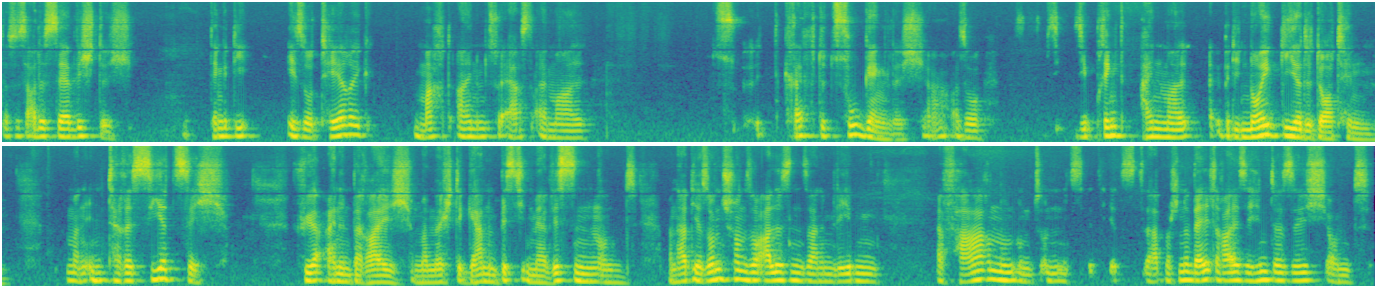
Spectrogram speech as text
Das ist alles sehr wichtig. Ich denke, die Esoterik macht einem zuerst einmal Kräfte zugänglich. Ja? Also sie, sie bringt einmal über die Neugierde dorthin. Man interessiert sich für einen Bereich und man möchte gerne ein bisschen mehr wissen und man hat ja sonst schon so alles in seinem Leben erfahren und, und, und jetzt hat man schon eine Weltreise hinter sich und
